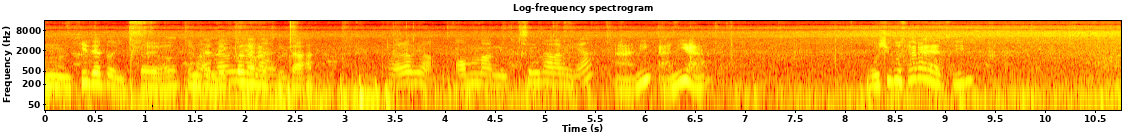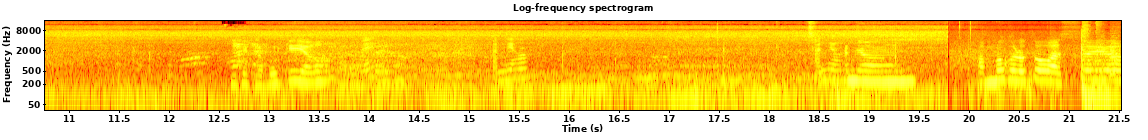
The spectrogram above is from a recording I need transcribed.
응, 기대도 있어요. 근데 내 거잖아, 둘 다. 그러면 엄마 미친 사람이야? 아니, 아니야. 모시고 살아야지. 이제 가볼게요. 네 안녕 안녕 안녕. 밥 먹으러 또 왔어요.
